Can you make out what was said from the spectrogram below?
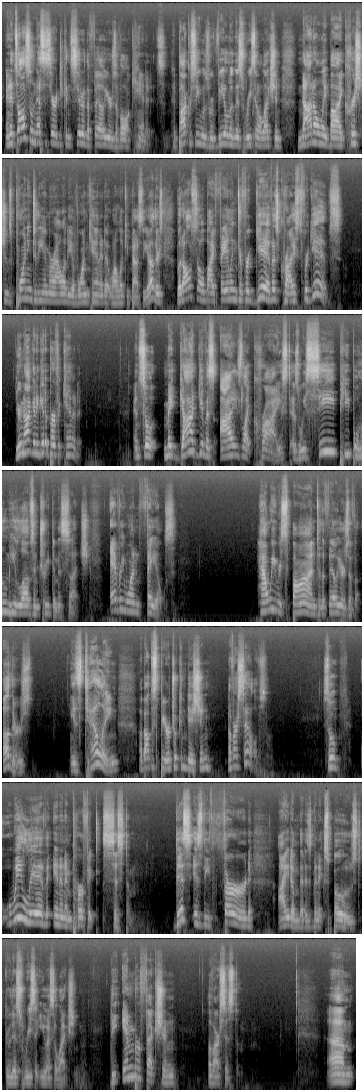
And it's also necessary to consider the failures of all candidates. Hypocrisy was revealed in this recent election not only by Christians pointing to the immorality of one candidate while looking past the others, but also by failing to forgive as Christ forgives. You're not going to get a perfect candidate. And so may God give us eyes like Christ as we see people whom he loves and treat them as such. Everyone fails. how we respond to the failures of others is telling about the spiritual condition of ourselves. So, we live in an imperfect system. This is the third item that has been exposed through this recent U.S. election the imperfection of our system. Um,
